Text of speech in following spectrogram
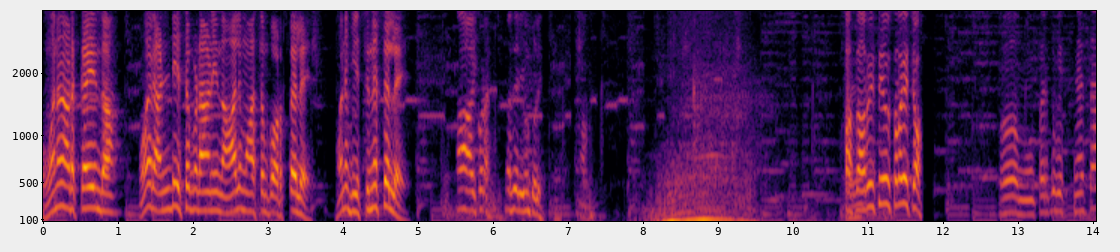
ഓനെ നടക്കായി എന്താ? ഓൻ രണ്ടു ദിവസം പെടാണ് ഈ നാല് മാസം പുറത്തല്ലേ? ഓനെ ബിസിനസ് അല്ലേ? ആ ആയിക്കോട്ടെ. ശരി ഇങ്ങോട്ട് സർവീസ് ഉത്തര വെച്ചോ ഓ മൂപ്പർക്ക് ബിസിനസ്സാ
